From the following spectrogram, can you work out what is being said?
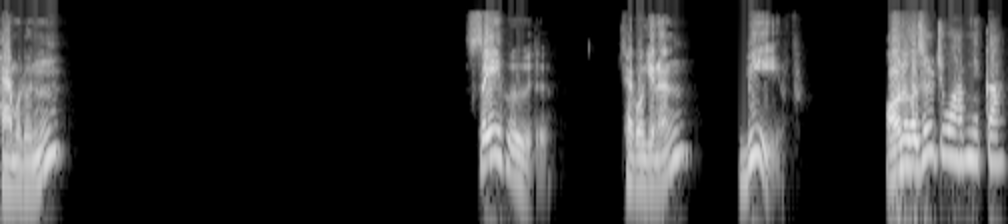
해물은 seafood, 쇠고기는 beef. 어느 것을 좋아합니까?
